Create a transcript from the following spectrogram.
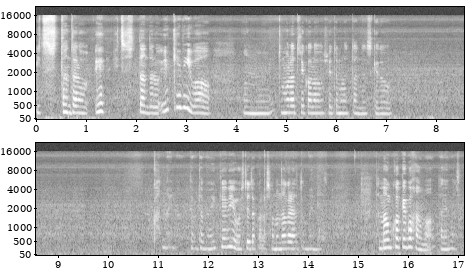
いつ知ったんだろう？えいつ知ったんだろう？AKB はあの友達から教えてもらったんですけど分かんないな。でも多分 AKB をしてたからその流れだと思います。卵かけご飯は食べますか？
